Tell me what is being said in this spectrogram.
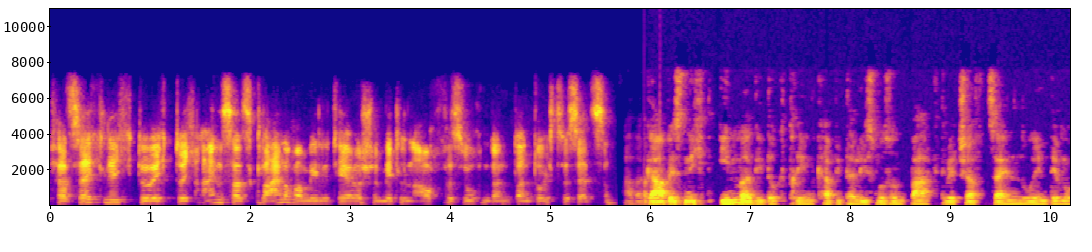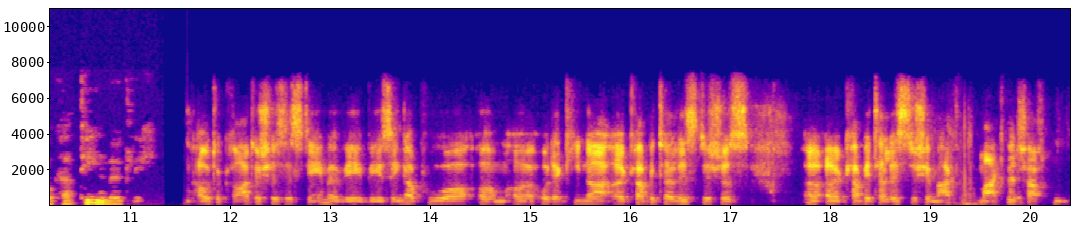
tatsächlich durch, durch Einsatz kleinerer militärischer Mittel auch versuchen, dann, dann durchzusetzen. Aber gab es nicht immer die Doktrin, Kapitalismus und Marktwirtschaft seien nur in Demokratien möglich? Autokratische Systeme wie, wie Singapur ähm, äh, oder China äh, kapitalistisches äh, äh kapitalistische Markt, Marktwirtschaften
